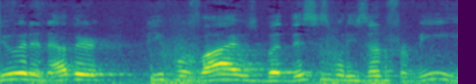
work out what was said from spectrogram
do it in other people's lives, but this is what he's done for me.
